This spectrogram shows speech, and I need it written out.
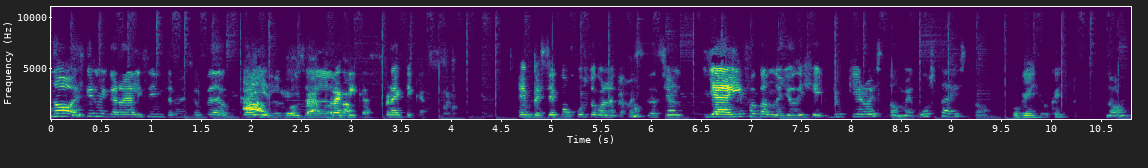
No, es que en mi carrera le dicen intervención pedagógica Ah, y el, o sea, prácticas. prácticas. Empecé con justo con la capacitación y ahí fue cuando yo dije, yo quiero esto, me gusta esto, Ok, ok. ¿no?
